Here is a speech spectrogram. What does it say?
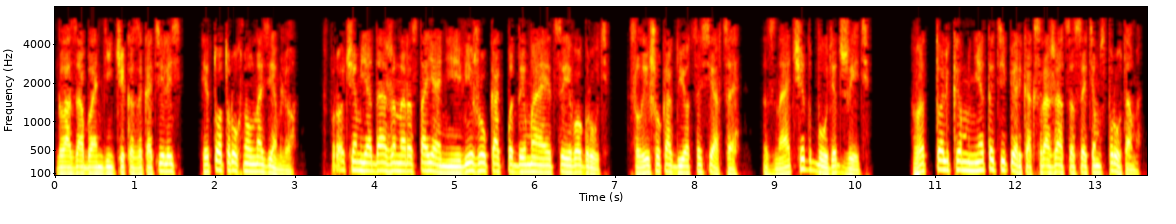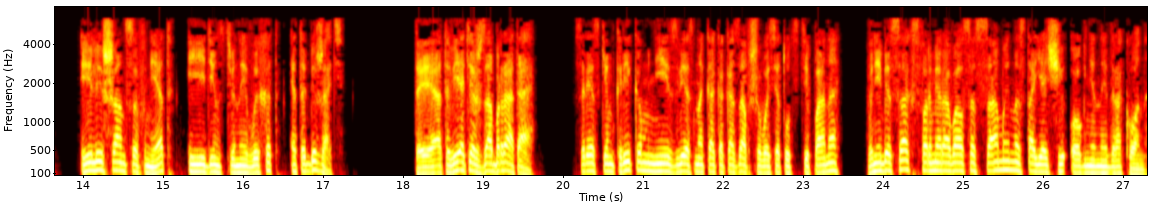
Глаза блондинчика закатились, и тот рухнул на землю. Впрочем, я даже на расстоянии вижу, как подымается его грудь, слышу, как бьется сердце, значит, будет жить. Вот только мне-то теперь как сражаться с этим спрутом, или шансов нет, и единственный выход — это бежать. «Ты ответишь за брата!» С резким криком неизвестно как оказавшегося тут Степана, в небесах сформировался самый настоящий огненный дракон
